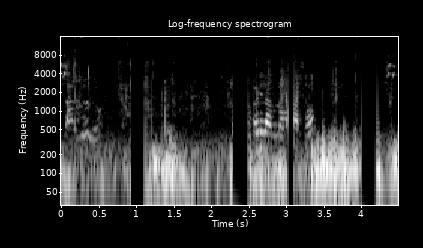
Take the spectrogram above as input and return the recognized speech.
लागलो कडे लागलो असं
